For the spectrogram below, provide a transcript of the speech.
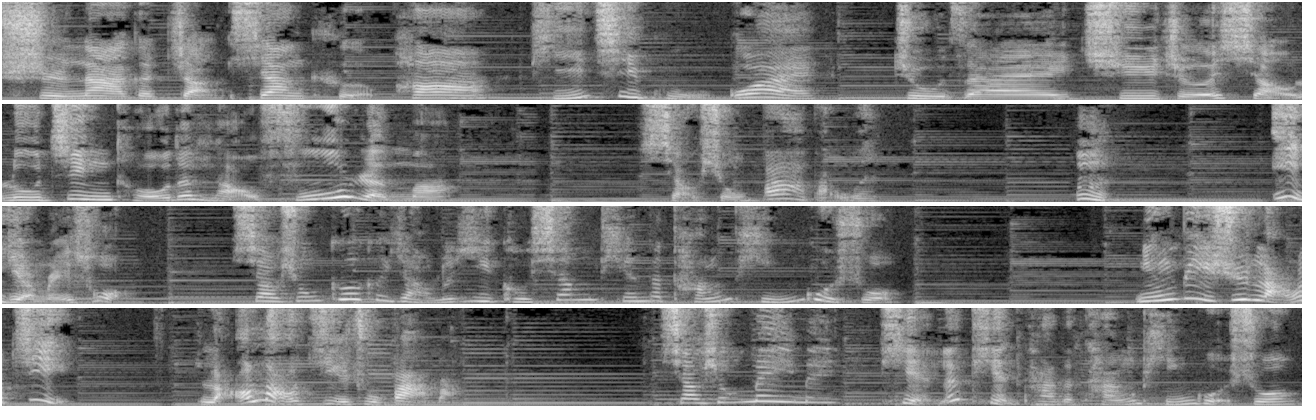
是那个长相可怕、脾气古怪、住在曲折小路尽头的老夫人吗？”小熊爸爸问。“嗯，一点没错。”小熊哥哥咬了一口香甜的糖苹果说：“您必须牢记，牢牢记住，爸爸。”小熊妹妹舔了舔她的糖苹果，说：“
